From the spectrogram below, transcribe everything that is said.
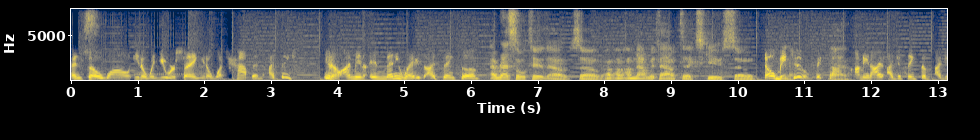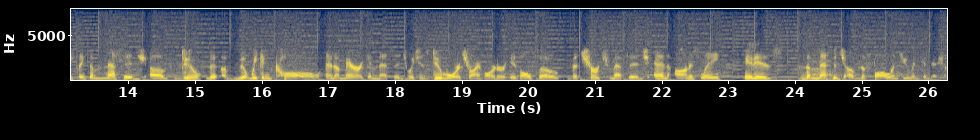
And so while, you know, when you were saying, you know, what's happened, I think, you know, I mean, in many ways, I think the, I wrestle too, though, so I- I'm not without excuse. So no, me Yeah. too, big time. Yeah. I mean, I, I just think the, I just think the message of do the, uh, that we can call an American message, which is do more, try harder, is also the church message. And honestly, it is the Wow. message of the fallen human condition.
